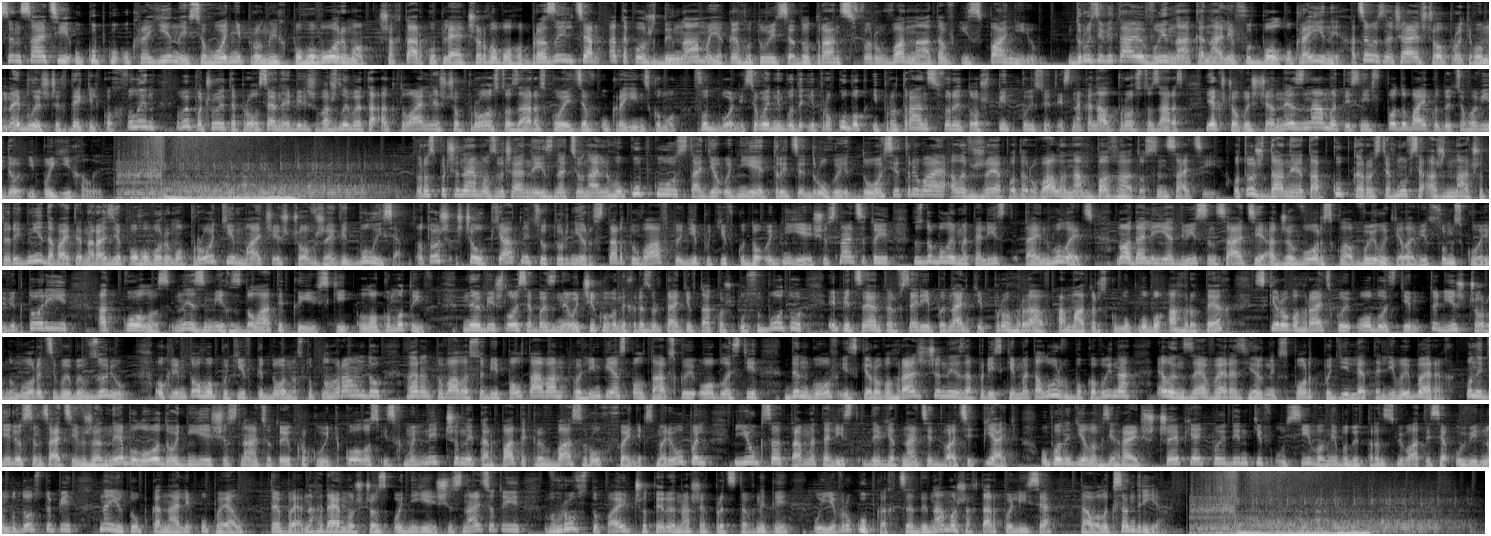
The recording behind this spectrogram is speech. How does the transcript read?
Сенсації у Кубку України сьогодні про них поговоримо. Шахтар купляє чергового бразильця, а також Динамо, яке готується до трансферу Ваната в Іспанію. Друзі, вітаю! Ви на каналі Футбол України. А це означає, що протягом найближчих декількох хвилин ви почуєте про усе найбільш важливе та актуальне, що просто зараз коїться в українському футболі. Сьогодні буде і про кубок, і про трансфери. Тож підписуйтесь на канал просто зараз. Якщо ви ще не з нами, тисніть вподобайку до цього відео і поїхали. Розпочинаємо звичайно із національного кубку. Стадія однієї 32-ї досі триває, але вже подарувала нам багато сенсацій. Отож, даний етап кубка розтягнувся аж на 4 дні. Давайте наразі поговоримо про ті матчі, що вже відбулися. Отож, ще у п'ятницю турнір стартував. Тоді путівку до однієї 16-ї здобули металіст та інгулець. Ну а далі є дві сенсації, адже Ворскла вилетіла від сумської Вікторії, а Колос не зміг здолати київський локомотив. Не обійшлося без неочікуваних результатів також у суботу. Епіцентр в серії пенальті програв аматорському клубу Агротех з Кіровоградської області. Тоді ж Чорноморець вибив зорю. Окрім того, путівки до наступного раунду гарантувала собі Полтава, Олімпія з Полтавської області, Денгоф із Кіровоградщини, Запорізький металург, Буковина, ЛНЗ, Верес, Гірник Спорт, Поділля та Лівий берег. У неділю сенсацій вже не було. До однієї 16-ї крокують колос із Хмельниччини, Карпати, Кривбас, Рух, Фенікс, Маріуполь, Юкса та Металіст 1925. У понеділок зіграють ще 5 поєдинків. Усі вони будуть транслюватися у вільному доступі на Ютуб каналі УПЛ. ТБ. Нагадаємо, що з однієї 16-ї в гру вступають чотири наших представники у Єврокубках: це Динамо, Шахтар, Полісся та Олександрія.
